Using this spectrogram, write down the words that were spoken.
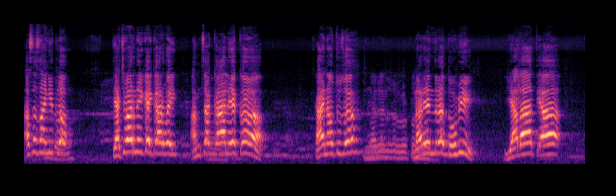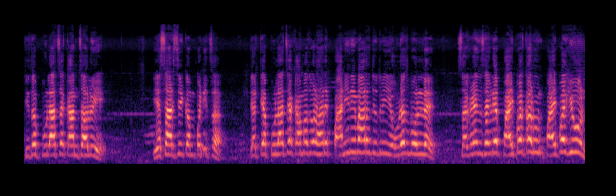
असं सांगितलं. त्याच्यावर नाही काही कारवाई. आमचा काल एक काय नाव तुझं? नरेंद्र धोबी. याला त्या तिथं पुलाचं काम चालू आहे. एस आर सी कंपनीचं. तर त्या पुलाच्या कामाजवळ अरे पाणी नाही मारत तुम्ही एवढंच बोलले. सगळे सगळे पाईप काढून पाईप घेऊन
